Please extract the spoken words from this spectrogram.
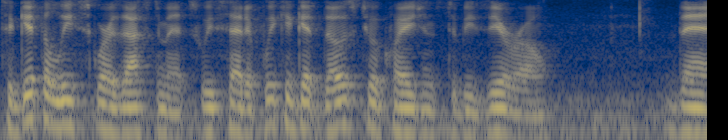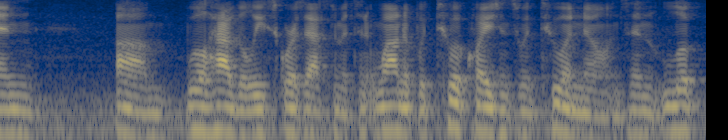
to get the least squares estimates, we said if we could get those two equations to be zero, then um, we'll have the least squares estimates. And it wound up with two equations with two unknowns. And look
